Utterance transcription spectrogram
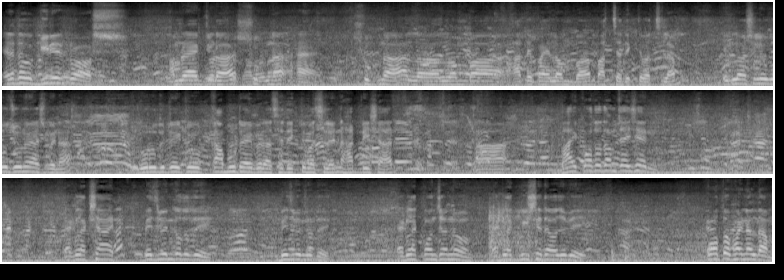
এটা তো গিরের ক্রস। আমরা এক জোড়া শুকনা হ্যাঁ শুকনা ল- লম্বা হাতে পায়ে লম্বা বাচ্চা দেখতে পাচ্ছিলাম। এগুলো আসলে ওজনে আসবে না। গরু দুটো একটু কাবু টাইপের আছে দেখতে পাচ্ছিলেন হাড্ডি সার। ভাই কত দাম চাইছেন? এক লাখ ষাট। বেচবেন কততে? বেচবেন কত এক লাখ পঞ্চান্ন, এক লাখ বিশে দেওয়া যাবে। কত ফাইনাল দাম?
